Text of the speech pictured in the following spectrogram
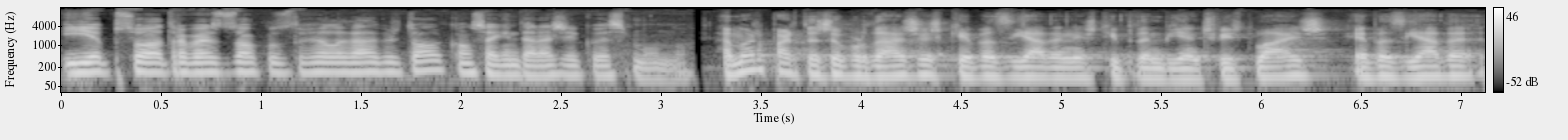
e a pessoa, através dos óculos de realidade virtual, consegue interagir com esse mundo. A maior parte das abordagens que é baseada neste tipo de ambientes virtuais é baseada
